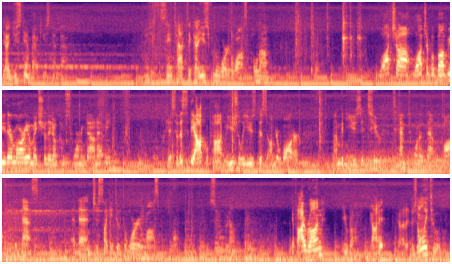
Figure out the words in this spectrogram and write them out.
Yeah, you stand back, you stand back. I'm use the same tactic I used for the warrior wasp. Hold on. Watch, uh, watch up above me there, Mario. Make sure they don't come swarming down at me. Okay, so this is the aquapod. We usually use this underwater. I'm gonna use it to tempt one of them off of the nest. And then, just like I did with the warrior wasp, swoop it up. If I run, you run. Got it? Got it. There's only two of them.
